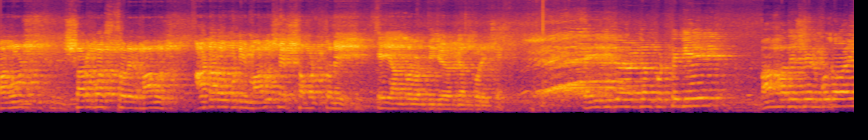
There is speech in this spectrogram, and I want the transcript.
মানুষ, সর্বস্তরের মানুষ, আঠারো কোটি মানুষের সমর্থনে এই আন্দোলন বিজয় অর্জন করেছে। এই বিজয় অর্জন করতে গিয়ে বাংলাদেশের বোধহয়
